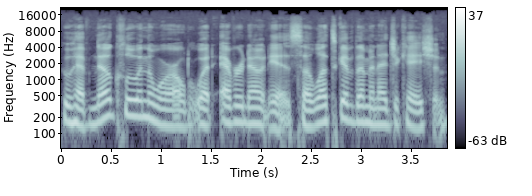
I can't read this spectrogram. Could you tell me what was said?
who have no clue in the world what Evernote is. So let's give them an education.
